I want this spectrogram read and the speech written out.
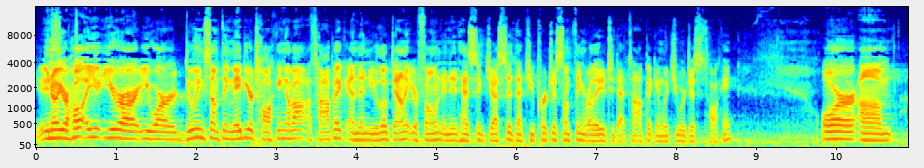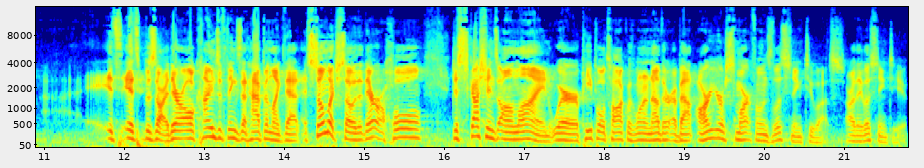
You know, whole, you, you, are, you are doing something, maybe you're talking about a topic, and then you look down at your phone and it has suggested that you purchase something related to that topic in which you were just talking. Or um, it's, it's bizarre. There are all kinds of things that happen like that, so much so that there are whole discussions online where people talk with one another about are your smartphones listening to us? Are they listening to you?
